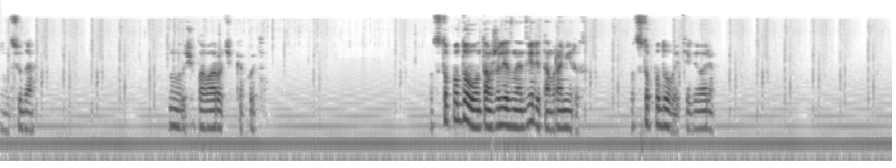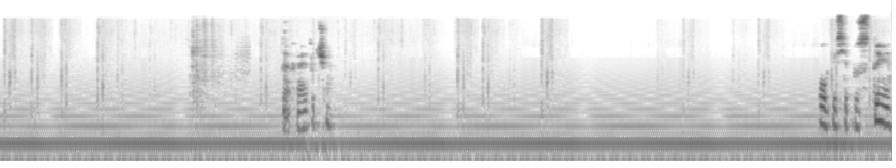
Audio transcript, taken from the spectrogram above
Вот сюда. Ну, вот еще поворотик какой-то. Вот стопудово, вон там железная дверь, и там Рамирес. Вот стопудово, я тебе говорю. Так, а это что? Полки все пустые.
